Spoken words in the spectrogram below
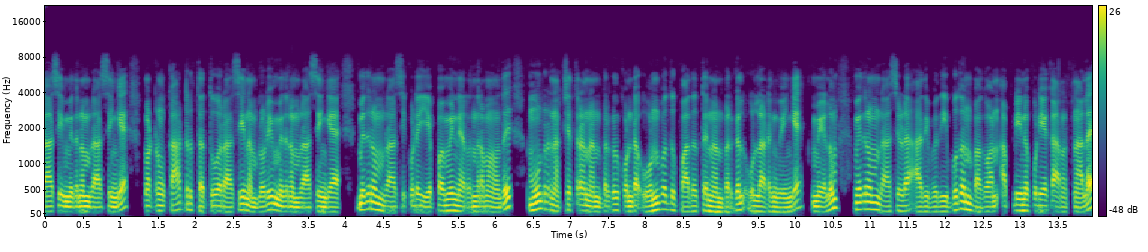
ராசி மிதனம் ராசிங்க. மற்றும் காற்று தத்துவ ராசி நம்மளுடைய மிதனம் ராசிங்க. மிதனம் ராசி கூட எப்பவுமே நிரந்தரமாக வந்து மூன்று நட்சத்திர நண்பர்கள் கொண்ட ஒன்பது பாதத்து நண்பர்கள் உள்ளடங்குவீங்க. மேலும் மிதனம் ராசியோட அதிபதி புதன் பகவான் அப்படின்னு கூடிய காரணத்தினால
